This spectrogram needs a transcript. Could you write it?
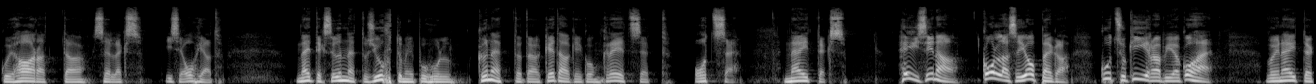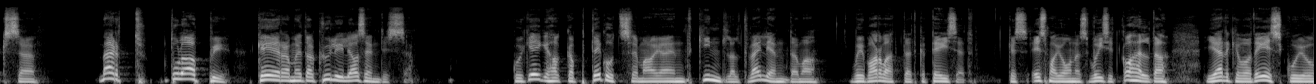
kui haarata selleks ise ohjad. näiteks õnnetusjuhtumi puhul kõnetada kedagi konkreetset otse. näiteks, hei sina, kollase jopega, kutsu kiirabi ja kohe. või näiteks Märt, tule appi, keerame ta külili asendisse. kui keegi hakkab tegutsema ja end kindlalt väljendama, võib arvata, et ka teised, kes esmajoones võisid kahelda, järgivad eeskuju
